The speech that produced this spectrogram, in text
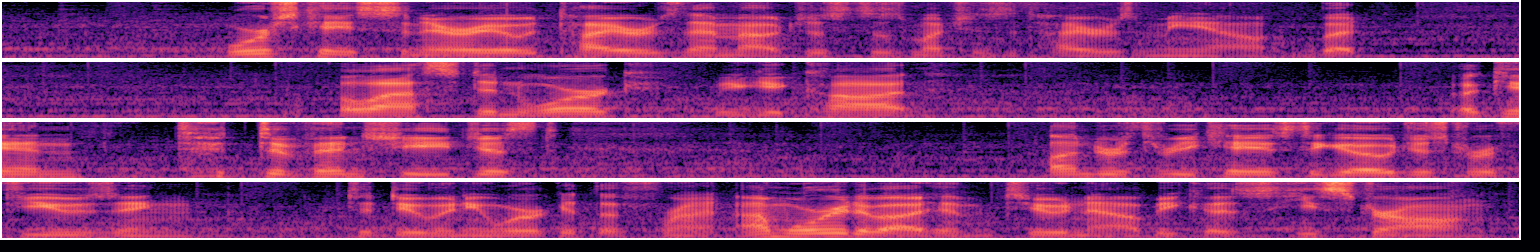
worst case scenario, it tires them out just as much as it tires me out. But alas, it didn't work. We get caught. Again, Da Vinci just under 3Ks to go, just refusing to do any work at the front. I'm worried about him too now because he's strong.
